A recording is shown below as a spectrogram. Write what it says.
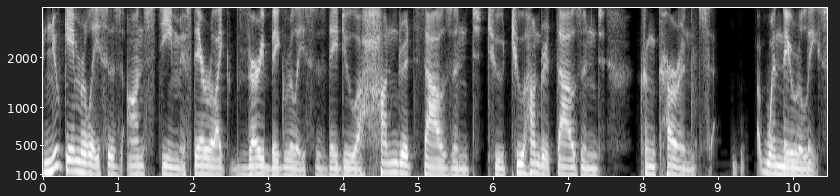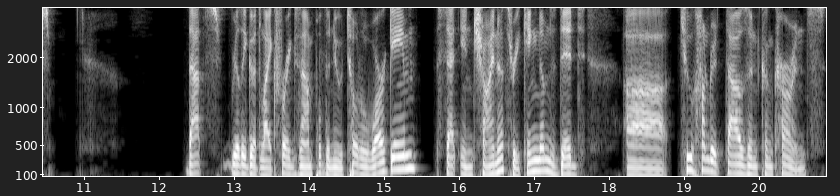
new game releases on Steam, if they're like very big releases, they do a hundred thousand to two hundred thousand concurrents when they release. That's really good. Like for example, the new Total War game set in China, Three Kingdoms, did uh two hundred thousand concurrents.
